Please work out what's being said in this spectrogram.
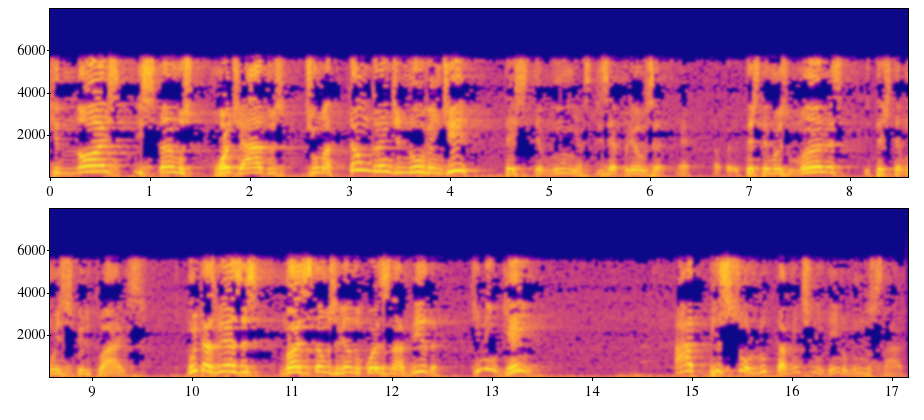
que nós estamos rodeados de uma tão grande nuvem de testemunhas, diz Hebreus, é, é, testemunhas humanas e testemunhas espirituais. Muitas vezes nós estamos vivendo coisas na vida que ninguém, absolutamente ninguém no mundo sabe.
